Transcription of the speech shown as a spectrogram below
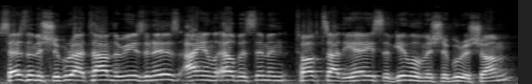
Says the Mishabur Atam, the reason is Ayin El Besimin Tov Tzadihei of Gimel Mishabur Sham.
